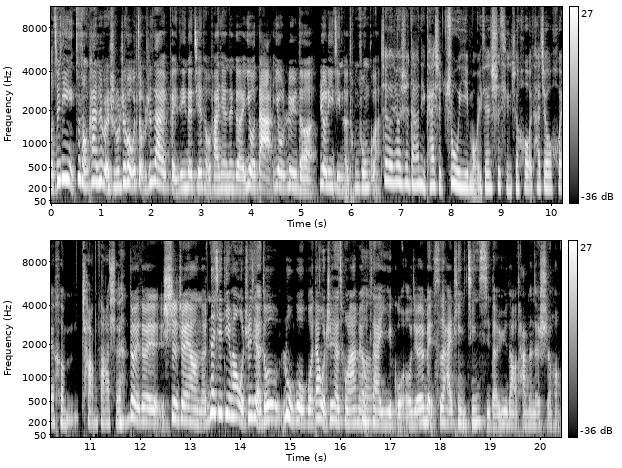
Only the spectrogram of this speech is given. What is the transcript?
哦，最近自从看这本书之后，我总是在北京的街头发现那个又大又绿的热力井的通风管。这个就是当你开始注意某一件事情。之后它就会很常发生，对对，是这样的。那些地方我之前都路过过，但我之前从来没有在意过。我觉得每次还挺惊喜的，遇到他们的时候。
